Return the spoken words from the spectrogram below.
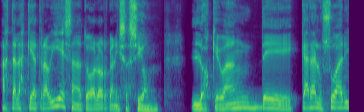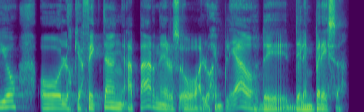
hasta las que atraviesan a toda la organización. Los que van de cara al usuario o los que afectan a partners o a los empleados de, la empresa.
